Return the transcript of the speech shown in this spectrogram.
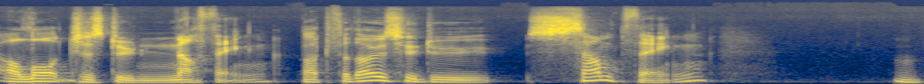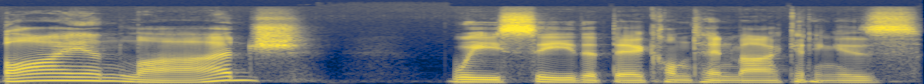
a lot just do nothing, but for those who do something, by and large, we see that their content marketing is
